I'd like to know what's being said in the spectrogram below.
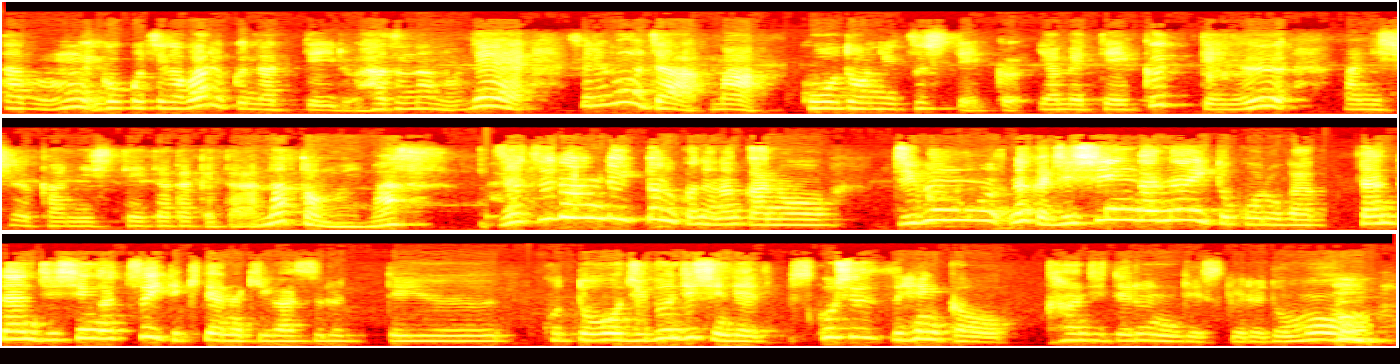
多分居心地が悪くなっているはずなので、それをじゃあ、まあ、行動に移していく、やめていくっていう、まあ、2週間にしていただけたらなと思います。雑談で言ったのかな？なんかあの、自分のなんか自信がないところがだんだん自信がついてきたような気がするっていうことを自分自身で少しずつ変化を感じてるんですけれども、うん、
